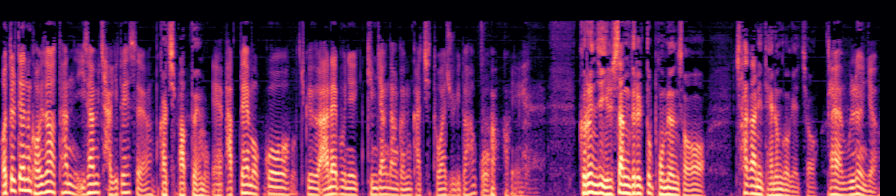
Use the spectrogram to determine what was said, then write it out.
어떨 때는 거기서 한 2, 3일 자기도 했어요. 같이 밥도 해 먹고. 예, 밥도 해 먹고 그 아내분이 김장 담그면 같이 도와주기도 하고. 예. 그런 이제 일상들을 또 보면서 차관이 되는 거겠죠. 예, 물론이죠.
